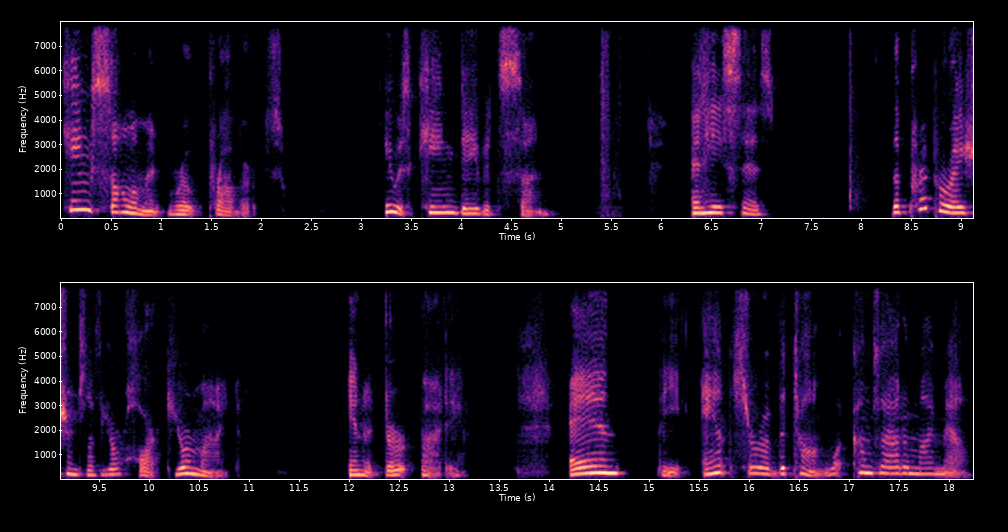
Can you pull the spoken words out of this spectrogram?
King Solomon wrote Proverbs. He was King David's son. And he says, The preparations of your heart, your mind, in a dirt body and the answer of the tongue, what comes out of my mouth.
